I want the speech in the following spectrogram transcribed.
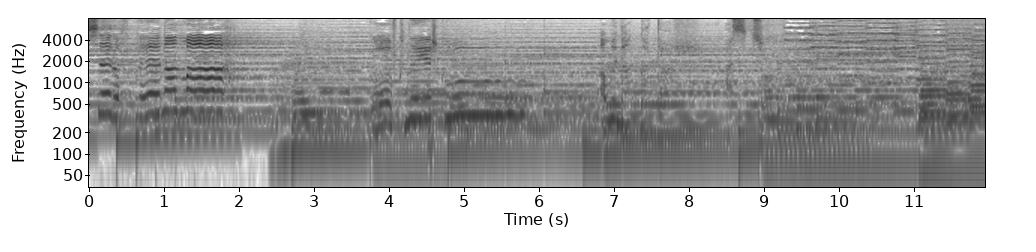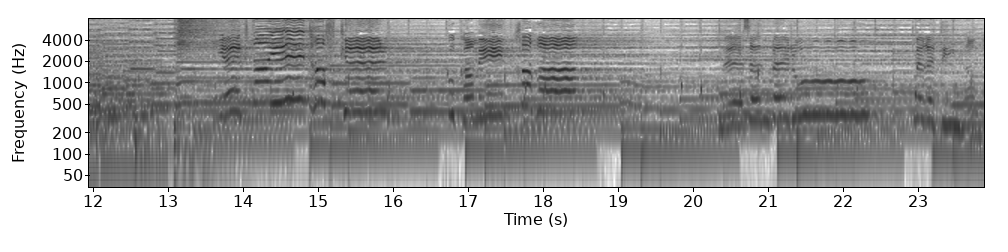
Սերով պենան մա Գովքն է երկու ամենակատար աստծու Երկնային հավքեր կուքամին խաղա Մեզ են բերում մեղետին անհաս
